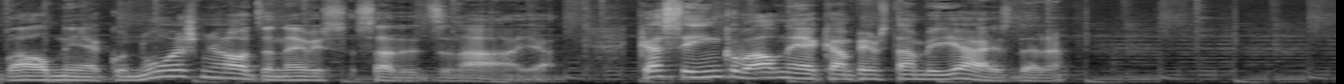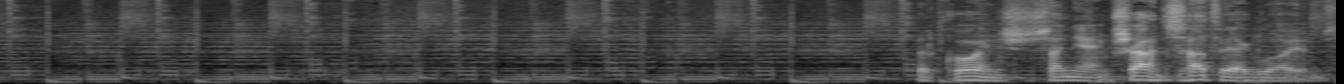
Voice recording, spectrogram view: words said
valdnieku nošņaudza, nevis sadedzināja. Kas inku valdniekam pirms tam bija jāizdara? Par ko viņš saņēma šādus atvieglojumus?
